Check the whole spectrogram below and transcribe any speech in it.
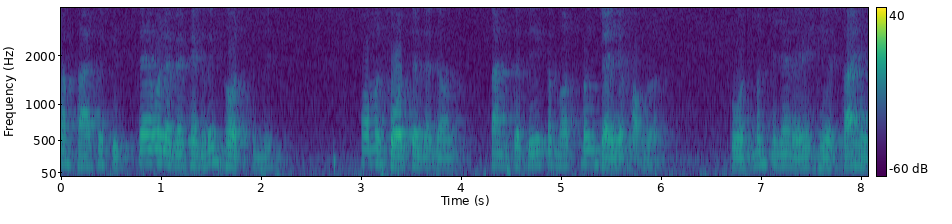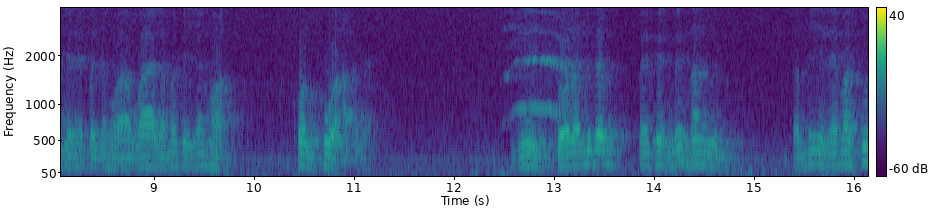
สัมผัสคือผิดแต่ว่าได้ไปเพ่งเล่งโทษคนนี้เพราะมันโกรธกันแล้วก็ตั้งสติกำหนดเบื้องใจเจ้าของเลยโกรธมันเป็นยังไงเหตุสาเหตุยังไงเป็นยังว่าว่าแล้วมันเป็นยังหอดค้นขั้วหาแหละนี่ตัวเราไม่ได้ไปเพ่งเล่งทางอื่น แต่นี่อะไรมาสู้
